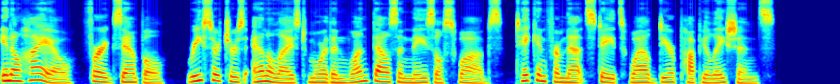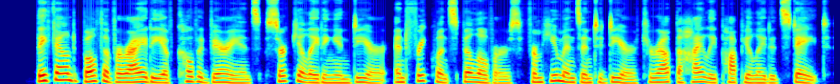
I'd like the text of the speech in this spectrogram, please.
In Ohio, for example, researchers analyzed more than 1,000 nasal swabs taken from that state's wild deer populations. They found both a variety of COVID variants circulating in deer and frequent spillovers from humans into deer throughout the highly populated state.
